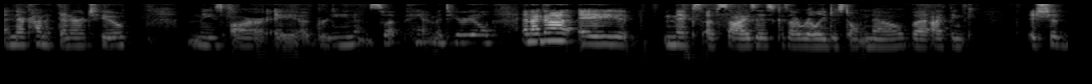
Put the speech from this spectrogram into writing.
and they're kind of thinner too. And these are a green sweatpant material. And I got a mix of sizes because I really just don't know, but I think it should,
